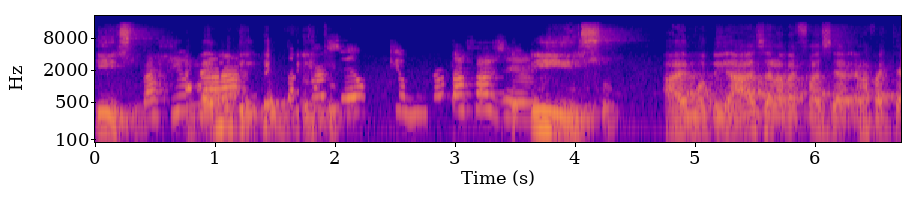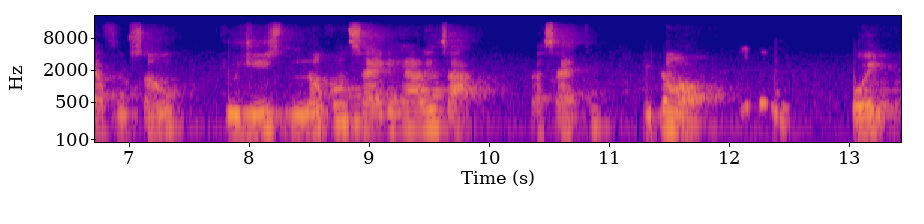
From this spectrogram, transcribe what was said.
isso. Pra A filtrar perfeito. fazer o que o rim não tá fazendo. Isso. A hemodiálise ela vai fazer, ela vai ter a função que o jeans não consegue realizar, tá certo? Então, ó. Oi?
